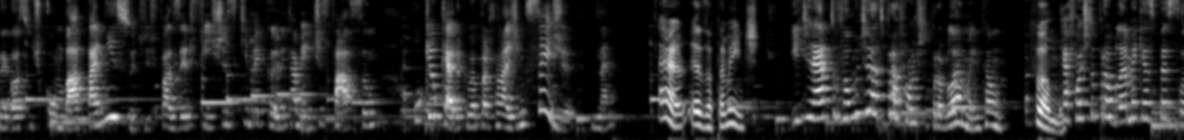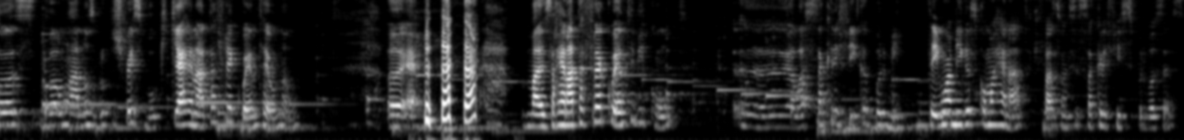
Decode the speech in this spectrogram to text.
negócio de combate tá nisso, de fazer fichas que mecanicamente façam o que eu quero que o meu personagem seja, né? É, exatamente. E direto, vamos direto pra fonte do problema, então? Vamos. Que a fonte do problema é que as pessoas vão lá nos grupos de Facebook, que a Renata frequenta, eu não. Ah, é. Mas a Renata frequenta e me conta. Ah, ela se sacrifica por mim. Tenho amigas como a Renata que façam esse sacrifício por vocês.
